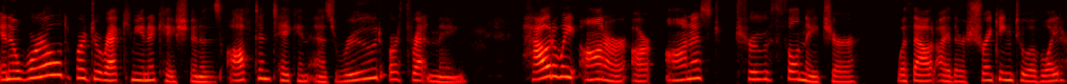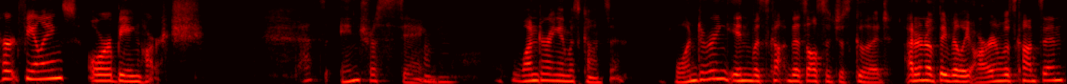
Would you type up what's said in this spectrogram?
In a world where direct communication is often taken as rude or threatening, how do we honor our honest, truthful nature without either shrinking to avoid hurt feelings or being harsh? That's interesting. From Wondering in Wisconsin. Wondering in Wisconsin. That's also just good. I don't know if they really are in Wisconsin.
